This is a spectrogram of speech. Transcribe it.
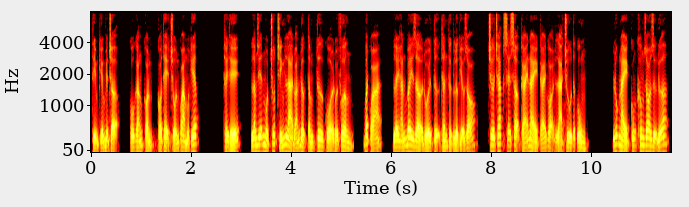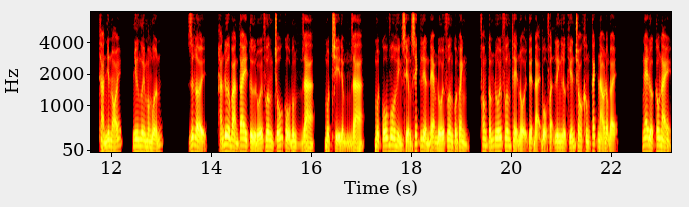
tìm kiếm viện trợ, cố gắng còn có thể trốn qua một kiếp thấy thế, lâm diễn một chút chính là đoán được tâm tư của đối phương, bất quá, lấy hắn bây giờ đối tự thân thực lực hiểu rõ, chưa chắc sẽ sợ cái này cái gọi là chu tức cung. Lúc này cũng không do dự nữa, thản nhiên nói, như ngươi mong muốn. Dứt lời, hắn đưa bàn tay từ đối phương chỗ cổ bung ra, một chỉ điểm ra, một cỗ vô hình xiềng xích liền đem đối phương quân quanh, phong cấm đối phương thể nội tuyệt đại bộ phận linh lực khiến cho không cách nào động đậy. Nghe được câu này,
